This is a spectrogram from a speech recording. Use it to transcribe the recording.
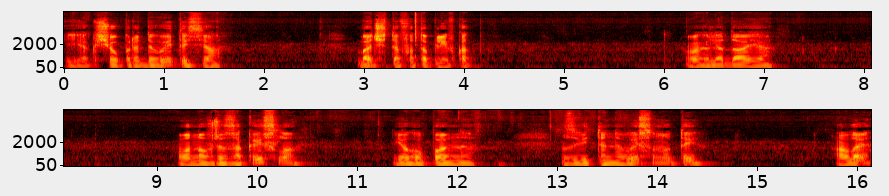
якщо придивитися, бачите, фотоплівка виглядає. Воно вже закисло, його певно звідти не висунути, але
